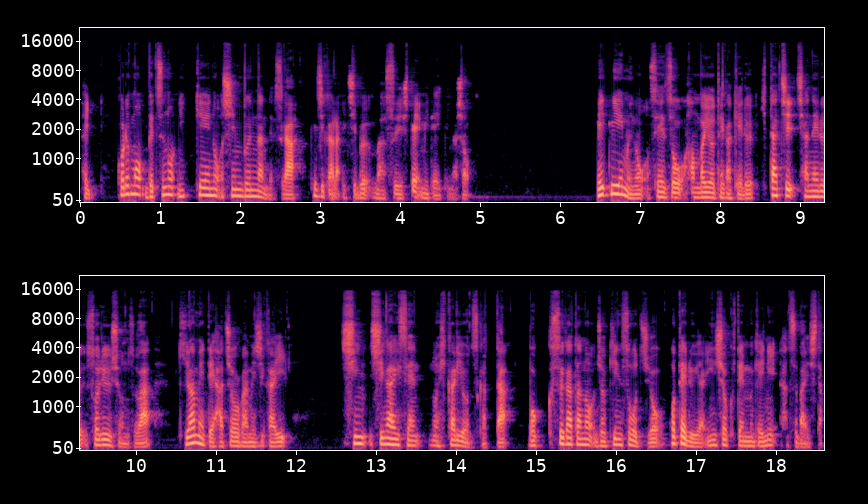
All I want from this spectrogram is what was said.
はい。これも別の日経の新聞なんですが、記事から一部抜粋して見ていきましょう。ATM の製造・販売を手掛ける日立チャネルソリューションズは、極めて波長が短い新紫外線の光を使ったボックス型の除菌装置をホテルや飲食店向けに発売した。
